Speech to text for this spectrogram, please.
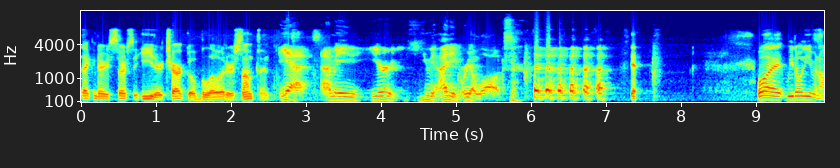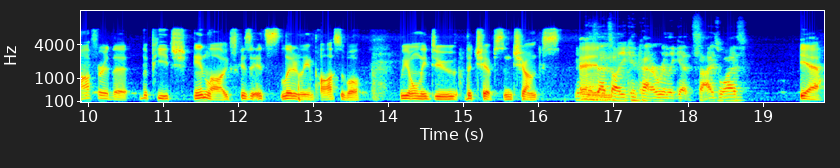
secondary source of heat or charcoal below it or something. yeah, I mean, you're you. I need real logs. yeah. Well, I, we don't even offer the the peach in logs because it's literally impossible. We only do the chips and chunks. because and that's all you can kind of really get size wise. yeah,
